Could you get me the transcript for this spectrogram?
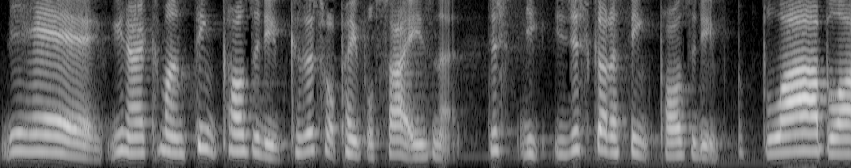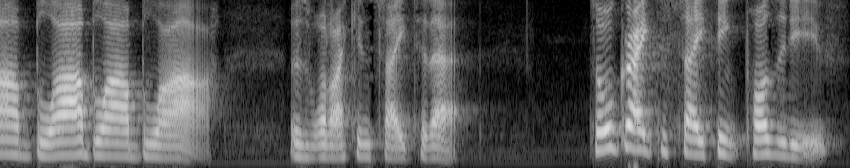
Yeah, you know, come on, think positive. Because that's what people say, isn't it? Just you, you just got to think positive. Blah blah blah blah blah is what I can say to that. It's all great to say think positive,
